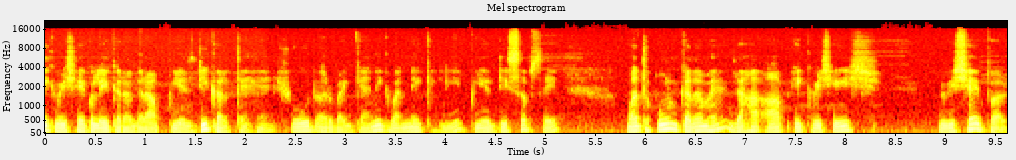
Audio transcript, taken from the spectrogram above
एक विषय को लेकर अगर आप पीएचडी करते हैं, शोध और वैज्ञानिक बनने के लिए पीएचडी सबसे महत्वपूर्ण कदम है, जहाँ आप एक विशेष विषय पर,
